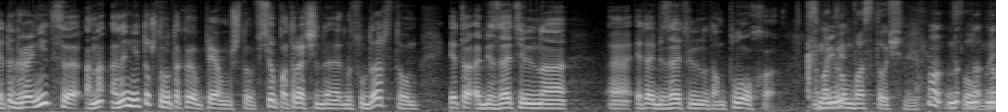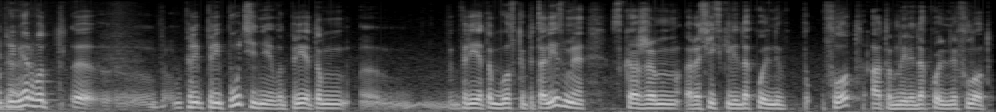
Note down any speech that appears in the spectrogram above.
эта граница, она, она не то, что вот такая прям, что все потраченное государством, это обязательно Э, это обязательно там плохо. Космодром например, Восточный. Ну, условный, например, да. вот э, при, при Путине, вот при этом, э, при этом госкапитализме, скажем, российский ледокольный флот, атомный ледокольный флот,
